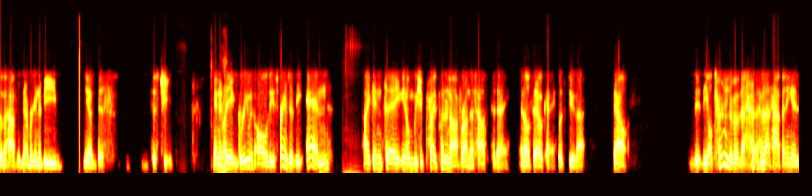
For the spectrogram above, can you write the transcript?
So the house is never going to be, you know, this, this cheap. And if right. they agree with all of these frames at the end, I can say, you know, we should probably put an offer on this house today. And they'll say, okay, let's do that. Now, the, the alternative of that, of that happening is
